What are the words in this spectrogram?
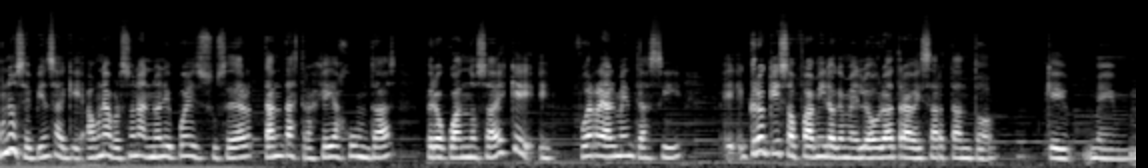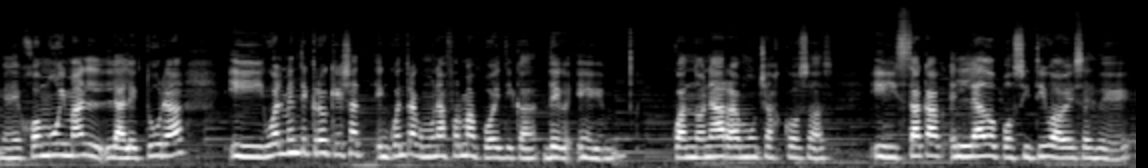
uno se piensa que a una persona no le puede suceder tantas tragedias juntas, pero cuando sabes que eh, fue realmente así, creo que eso fue a mí lo que me logró atravesar tanto que me, dejó muy mal la lectura. Y igualmente creo que ella encuentra como una forma poética de eh, cuando narra muchas cosas y saca el lado positivo a veces de,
